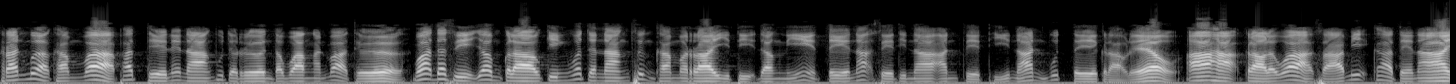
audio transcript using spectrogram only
ครั้นเมื่อคำว่าพัทเทในนางผู้เจริญตะวังอันว่าเธอวัตสิย่อมกล่าวกิงวจนังซึ่งคำอะไรอิติดังนี้ เตนะเศรษฐินาอันเศรษฐีนั้นวุตเตกล่าวแล้ว อาหะกล่าวแล้วว่าสามิข้าแต่นาย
